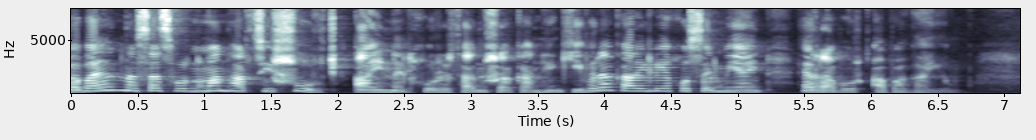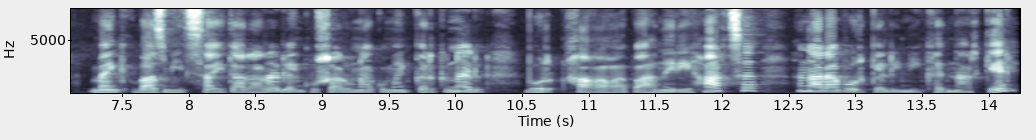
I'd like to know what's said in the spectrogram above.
Բաբայանն ասաց, որ նման հարցի շուրջ այն էլ խորհրդանշական հենքի վրա կարելի է խոսել միայն հերրավոր ապագայում։ Մենք բազմից հայտարարել ենք ու շարունակում ենք կրկնել, որ խաղաղապահների հարցը հնարավոր կլինի քննարկել,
